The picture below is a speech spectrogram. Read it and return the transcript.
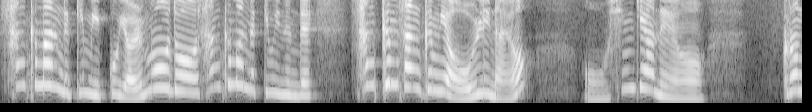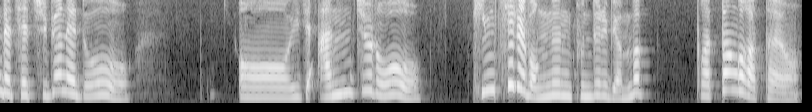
상큼한 느낌이 있고, 열무도 상큼한 느낌이 있는데, 상큼상큼이 어울리나요? 오, 신기하네요. 그런데 제 주변에도, 어, 이제 안주로 김치를 먹는 분들이 몇몇 봤던 것 같아요.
